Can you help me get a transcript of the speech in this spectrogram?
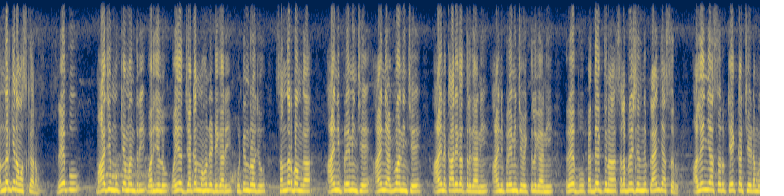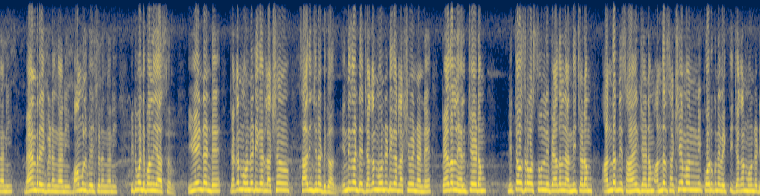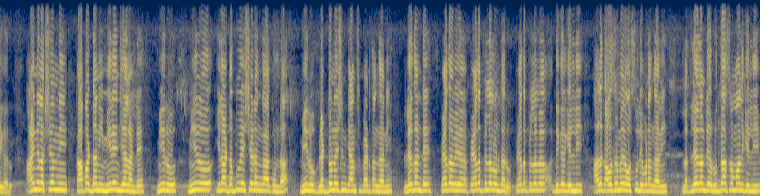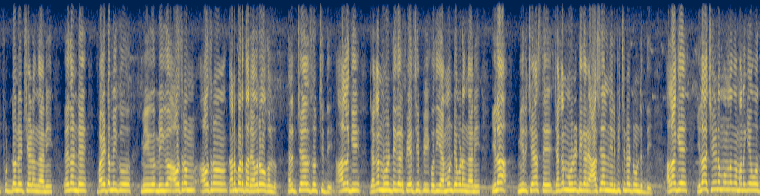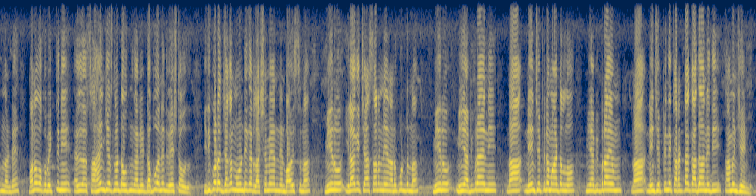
అందరికీ నమస్కారం. రేపు మాజీ ముఖ్యమంత్రి వర్యులు వైఎస్ జగన్మోహన్ రెడ్డి గారి పుట్టినరోజు సందర్భంగా ఆయన్ని ప్రేమించే ఆయన్ని అభిమానించే ఆయన కార్యకర్తలు కానీ ఆయన్ని ప్రేమించే వ్యక్తులు కానీ రేపు పెద్ద ఎత్తున సెలబ్రేషన్స్ని ప్లాన్ చేస్తారు. వాళ్ళు ఏం చేస్తారు? కేక్ కట్ చేయడం కానీ బ్యానర్ వేయడం కానీ బాంబులు పేల్చడం కానీ ఇటువంటి పనులు చేస్తారు. ఇవేంటంటే జగన్మోహన్ రెడ్డి గారి లక్ష్యం సాధించినట్టు కాదు. ఎందుకంటే జగన్మోహన్ రెడ్డి గారి లక్ష్యం ఏంటంటే పేదల్ని హెల్ప్ చేయడం నిత్యావసర వస్తువుల్ని పేదల్ని అందించడం అందరినీ సహాయం చేయడం అందరి సంక్షేమాన్ని కోరుకునే వ్యక్తి జగన్మోహన్ రెడ్డి గారు. ఆయన లక్ష్యాన్ని కాపాడడానికి మీరేం చేయాలంటే మీరు మీరు ఇలా డబ్బు వేస్ట్ చేయడం కాకుండా మీరు బ్లడ్ డొనేషన్ క్యాంప్స్ పెడతాం కానీ లేదంటే పేద పేద పిల్లలు ఉంటారు పేద పిల్లల దగ్గరికి వెళ్ళి వాళ్ళకి అవసరమైన వస్తువులు ఇవ్వడం కానీ లేదంటే వృద్ధాశ్రమాలకు వెళ్ళి ఫుడ్ డొనేట్ చేయడం కానీ లేదంటే బయట మీకు మీకు మీకు అవసరం అవసరం కనపడతారు ఎవరో ఒకళ్ళు హెల్ప్ చేయాల్సి వచ్చింది వాళ్ళకి జగన్మోహన్ రెడ్డి గారి పేరు చెప్పి కొద్దిగా అమౌంట్ ఇవ్వడం కానీ ఇలా మీరు చేస్తే జగన్మోహన్ రెడ్డి గారి ఆశయాలు నిలిపించినట్టు ఉంటుంది అలాగే ఇలా చేయడం మూలంగా మనకేమవుతుందంటే మనం ఒక వ్యక్తిని సహాయం చేసినట్టు అవుతుంది కానీ డబ్బు అనేది వేస్ట్ అవ్వదు. ఇది కూడా జగన్మోహన్ రెడ్డి గారి లక్ష్యమే అని నేను భావిస్తున్నా. మీరు ఇలాగే చేస్తారని నేను అనుకుంటున్నా. మీరు మీ అభిప్రాయాన్ని నా నేను చెప్పిన మాటల్లో మీ అభిప్రాయం నా నేను చెప్పింది కరెక్టా కాదా అనేది కామెంట్ చేయండి.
